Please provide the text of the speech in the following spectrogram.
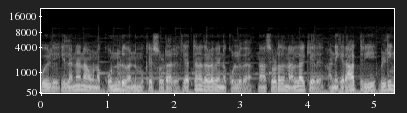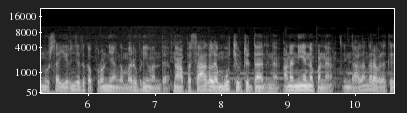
போயிடு. இல்லைன்னா நான் உன்னை கொன்னுடுவேன்னு முகேஷ் சொல்றாரு. எத்தனை தடவை என்ன கொள்ளுவேன் நான் சொல்றத நல்லா கேளு. அன்னைக்கு ராத்திரி பில்டிங் முழுசா எரிஞ்சதுக்கு அப்புறம் நீ அங்க மறுபடியும் வந்த. நான் அப்ப சாகல மூச்சு விட்டுட்டு தான் இருந்தேன். ஆனா நீ என்ன பண்ண? இந்த அலங்கார விளக்கு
